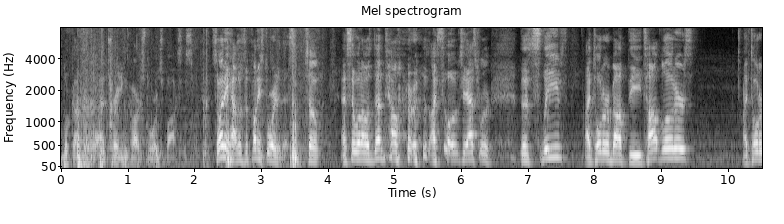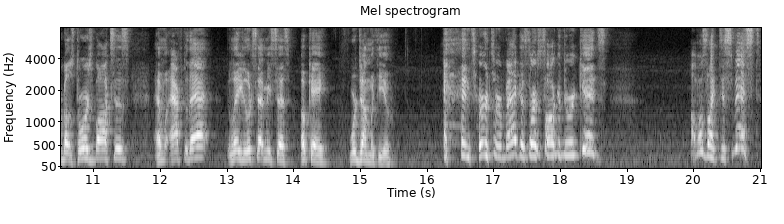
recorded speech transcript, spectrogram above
look under uh, trading card storage boxes. So anyhow, there's a funny story to this. So and so when I was done telling her, I saw she asked for the sleeves. I told her about the top loaders. I told her about storage boxes. And after that, the lady looks at me and says, Okay, we're done with you. And turns her back and starts talking to her kids. I was like, dismissed.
